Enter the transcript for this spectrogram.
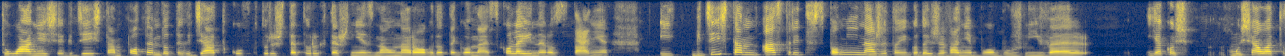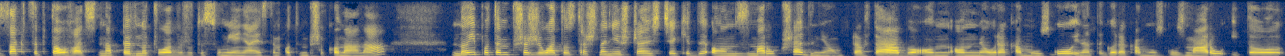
Tułanie się gdzieś tam, potem do tych dziadków, których, których też nie znał na rok, do tego NES, kolejne rozstanie. I gdzieś tam Astrid wspomina, że to jego dojrzewanie było burzliwe, jakoś musiała to zaakceptować. Na pewno czuła wyrzuty sumienia, jestem o tym przekonana. No i potem przeżyła to straszne nieszczęście, kiedy on zmarł przed nią, prawda? Bo on, on miał raka mózgu i na tego raka mózgu zmarł, i to,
